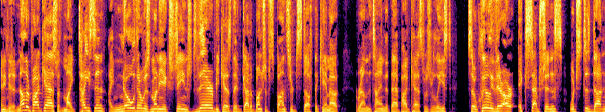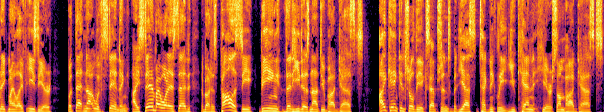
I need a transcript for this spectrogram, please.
and he did another podcast with Mike Tyson. I know there was money exchanged there because they've got a bunch of sponsored stuff that came out around the time that that podcast was released. So clearly, there are exceptions, which does not make my life easier. But that notwithstanding, I stand by what I said about his policy being that he does not do podcasts. I can't control the exceptions, but yes, technically, you can hear some podcasts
